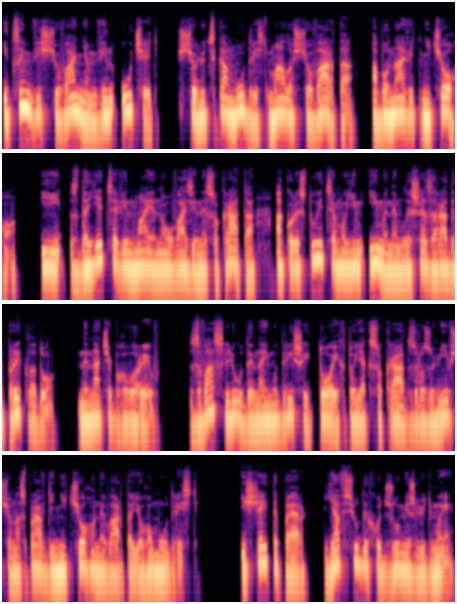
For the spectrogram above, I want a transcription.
і цим віщуванням він учить, що людська мудрість мало що варта або навіть нічого, і, здається, він має на увазі не Сократа, а користується моїм іменем лише заради прикладу, неначе б говорив. З вас, люди, наймудріший той, хто, як Сократ, зрозумів, що насправді нічого не варта його мудрість. І ще й тепер я всюди ходжу між людьми,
